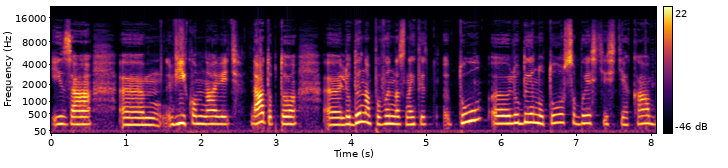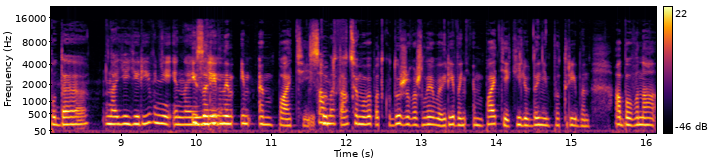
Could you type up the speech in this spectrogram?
і за е, віком навіть. Да? Тобто е, людина повинна знайти ту е, людину, ту особистість, яка буде на її рівні і на І її за рівнем ім- емпатії. Саме Тут так. в цьому випадку дуже важливий рівень емпатії, який людині потрібен. Або вона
